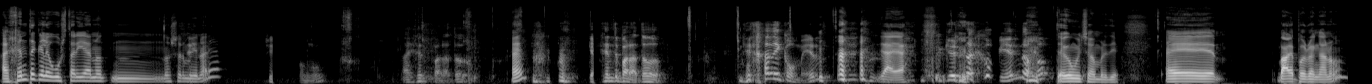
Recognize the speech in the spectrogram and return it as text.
¿Hay gente que le gustaría no, mm, no ser millonaria? Sí, supongo. Hay gente para todo. ¿Eh? Que hay gente para todo. Deja de comer. ya, ya. ¿Qué estás comiendo? Tengo mucha hambre, tío. Eh, vale, pues venga, ¿no?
